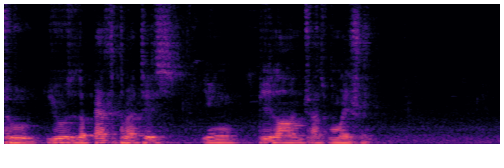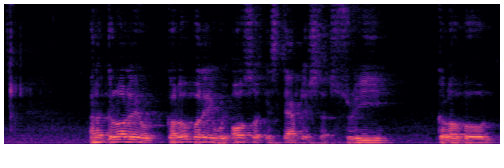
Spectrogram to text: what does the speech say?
to use the best practice in Beeline transformation. And globally, globally we also established three global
